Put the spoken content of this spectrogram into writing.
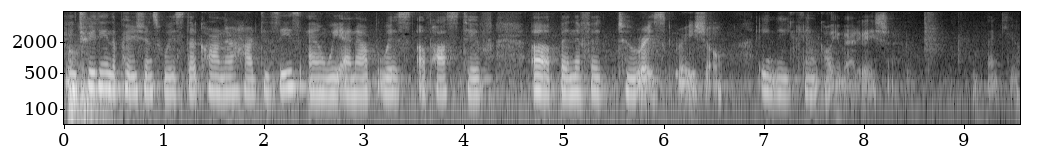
in treating the patients with the coronary heart disease, and we end up with a positive uh, benefit to risk ratio in the clinical evaluation. Thank you.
